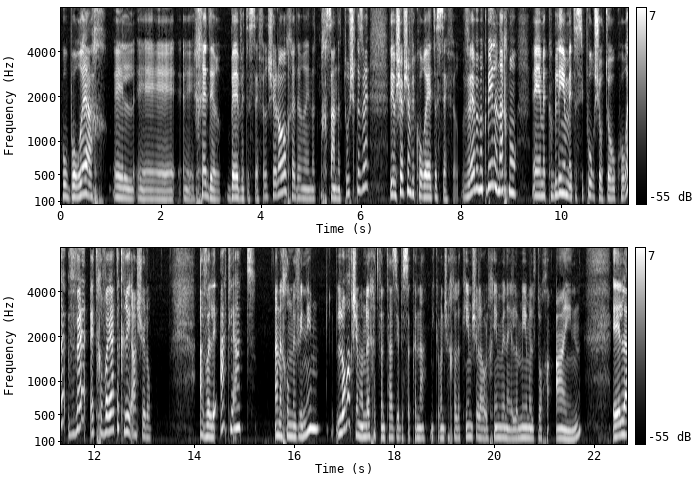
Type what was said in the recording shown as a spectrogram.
הוא בורח אל אה, אה, חדר בבית הספר שלו, חדר אה, מחסן נטוש כזה, ויושב שם וקורא את הספר. ובמקביל אנחנו אה, מקבלים את הסיפור שאותו הוא קורא, ואת חוויית הקריאה שלו. אבל לאט לאט אנחנו מבינים לא רק שממלכת פנטזיה בסכנה, מכיוון שחלקים שלה הולכים ונעלמים אל תוך העין, אלא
